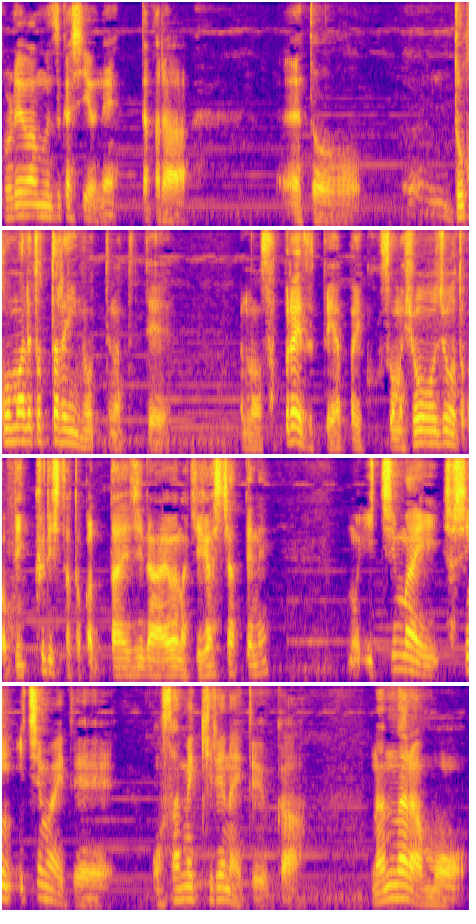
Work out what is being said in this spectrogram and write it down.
これは難しいよね。だから、えっ、と、どこまで撮ったらいいの？ってなってて、の、サプライズってやっぱりその表情とかびっくりしたとか大事なような気がしちゃってね。もう一枚、写真一枚で収めきれないというか、なんならも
